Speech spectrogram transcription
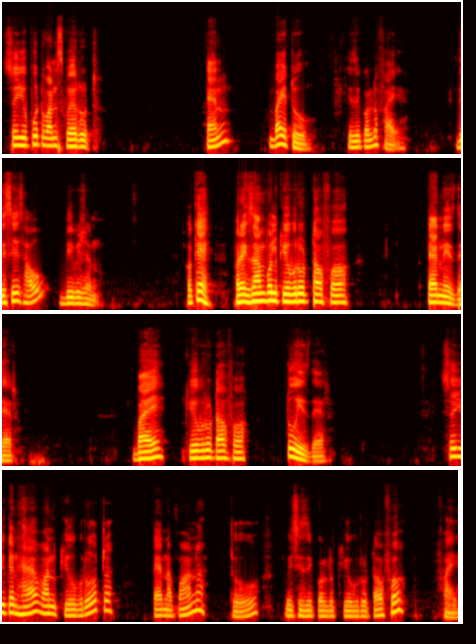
So you put one square root. 10 by 2 is equal to 5 this is how division. Okay? For example cube root of uh, 10 is there by cube root of uh, 2 is there. So you can have one cube root 10 upon 2 which is equal to cube root of uh, 5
